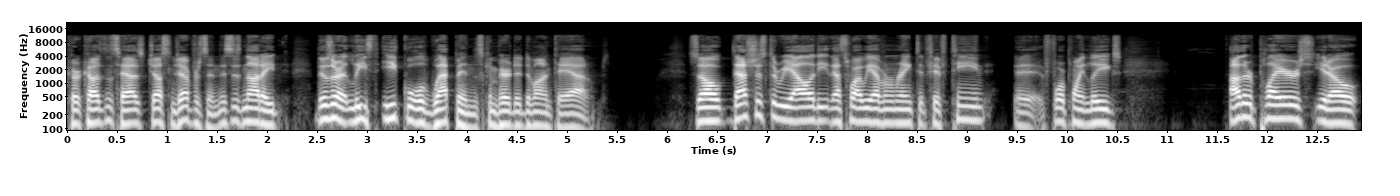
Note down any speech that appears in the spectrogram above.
Kirk Cousins has Justin Jefferson. This is not a; those are at least equal weapons compared to Davante Adams. So that's just the reality. That's why we have him ranked at 15, uh, four point leagues. Other players, you know,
